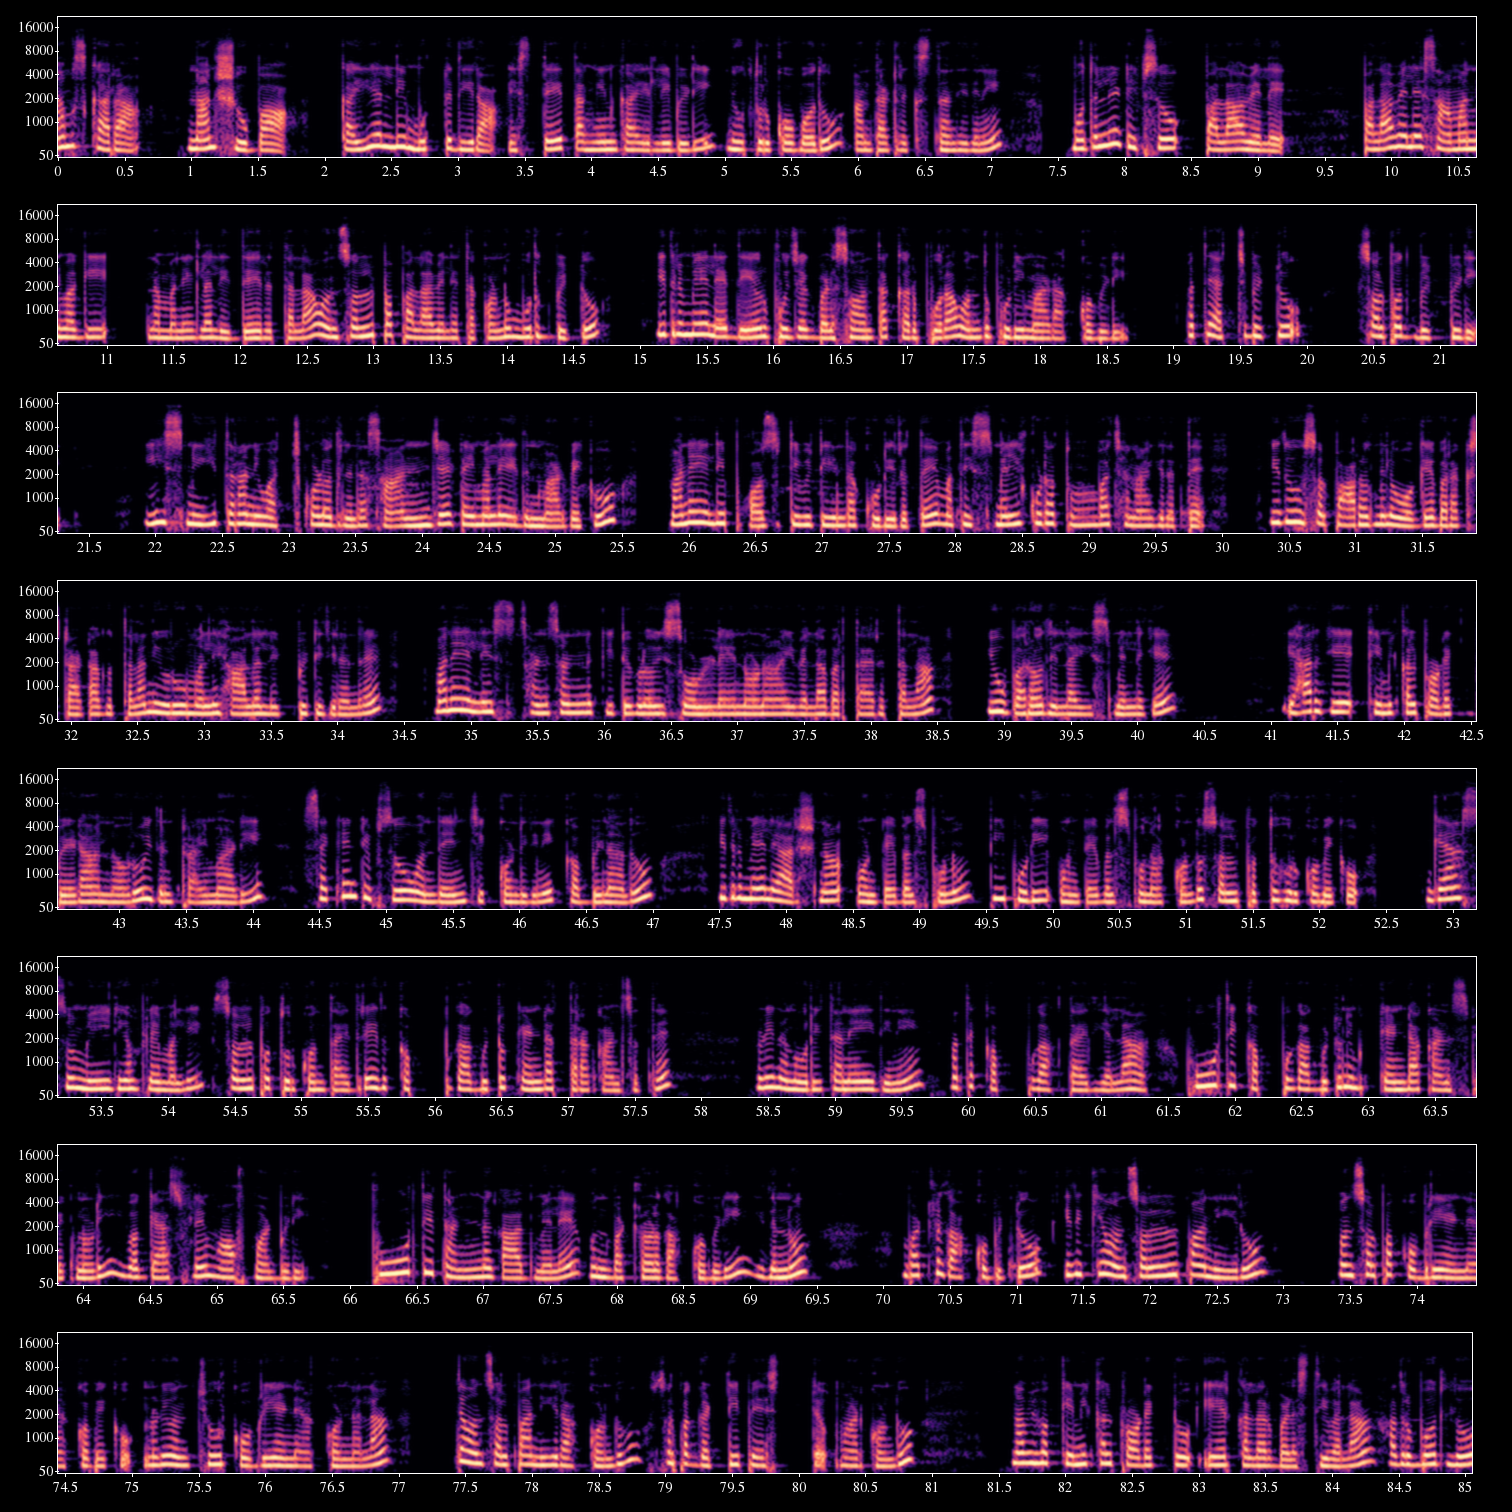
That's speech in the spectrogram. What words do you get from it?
ನಮಸ್ಕಾರ, ನಾನು ಶುಭಾ. ಕೈಯಲ್ಲಿ ಮುಟ್ಟದಿರ ಎಷ್ಟೇ ತೆಂಗಿನಕಾಯಿ ಇರಲಿ ಬಿಡಿ, ನೀವು ತುರ್ಕೋಬೋದು ಅಂತ ಟ್ರಿಕ್ಸ್ ತಂದಿದ್ದೀನಿ. ಮೊದಲನೇ ಟಿಪ್ಸು ಪಲಾವ್ ಎಲೆ ಪಲಾವ್ ಎಲೆ ಸಾಮಾನ್ಯವಾಗಿ ನಮ್ಮ ಮನೆಗಳಲ್ಲಿ ಇದ್ದೇ ಇರುತ್ತಲ್ಲ, ಒಂದು ಸ್ವಲ್ಪ ಪಲಾವ್ ಎಲೆ ತಗೊಂಡು ಮುರಿದ್ಬಿಟ್ಟು, ಇದ್ರ ಮೇಲೆ ದೇವ್ರ ಪೂಜೆಗೆ ಬಳಸೋ ಅಂಥ ಕರ್ಪೂರ ಒಂದು ಪುಡಿ ಮಾಡಿ ಹಾಕ್ಕೊಬಿಡಿ. ಮತ್ತು ಹಚ್ಚಿಬಿಟ್ಟು ಸ್ವಲ್ಪ ಹೊತ್ತು ಬಿಟ್ಬಿಡಿ. ಈ ಸ್ಮಿ ಈ ಥರ ನೀವು ಹಚ್ಕೊಳ್ಳೋದ್ರಿಂದ ಸಂಜೆ ಟೈಮಲ್ಲೇ ಇದನ್ನು ಮಾಡಬೇಕು. ಮನೆಯಲ್ಲಿ ಪಾಸಿಟಿವಿಟಿಯಿಂದ ಕೂಡಿರುತ್ತೆ, ಮತ್ತು ಈ ಸ್ಮೆಲ್ ಕೂಡ ತುಂಬ ಚೆನ್ನಾಗಿರುತ್ತೆ. ಇದು ಸ್ವಲ್ಪ ಆರೋದ್ಮೇಲೆ ಹೊಗೆ ಬರೋಕ್ಕೆ ಸ್ಟಾರ್ಟ್ ಆಗುತ್ತಲ್ಲ, ನೀವು ರೂಮಲ್ಲಿ ಹಾಲಲ್ಲಿ ಇಟ್ಬಿಟ್ಟಿದ್ದೀರಿ ಅಂದರೆ ಮನೆಯಲ್ಲಿ ಸಣ್ಣ ಸಣ್ಣ ಕೀಟಗಳು, ಈ ಸೊಳ್ಳೆ, ನೊಣ ಇವೆಲ್ಲ ಬರ್ತಾ ಇರುತ್ತಲ್ಲ, ಇವು ಬರೋದಿಲ್ಲ ಈ ಸ್ಮೆಲ್ಗೆ ಯಾರಿಗೆ ಕೆಮಿಕಲ್ ಪ್ರಾಡಕ್ಟ್ ಬೇಡ ಅನ್ನೋರು ಇದನ್ನು ಟ್ರೈ ಮಾಡಿ. ಸೆಕೆಂಡ್ ಟಿಪ್ಸು ಒಂದು ಹೆಂಚು ಇಕ್ಕೊಂಡಿದ್ದೀನಿ ಕಬ್ಬಿಣದು ಇದ್ರ ಮೇಲೆ ಅರಿಶಿನ ಒಂದು ಟೇಬಲ್ ಸ್ಪೂನು ಟೀ ಪುಡಿ ಒಂದು ಟೇಬಲ್ ಸ್ಪೂನ್ ಹಾಕ್ಕೊಂಡು ಸ್ವಲ್ಪ ಹೊತ್ತು ಹುರ್ಕೋಬೇಕು. ಗ್ಯಾಸು ಮೀಡಿಯಮ್ ಫ್ಲೇಮಲ್ಲಿ ಸ್ವಲ್ಪ ತುರ್ಕೊತಾ ಇದ್ದರೆ ಇದು ಕಪ್ಪಗಾಗ್ಬಿಟ್ಟು ಕೆಂಡದ ಥರ ಕಾಣಿಸುತ್ತೆ. ನೋಡಿ, ನಾನು ಉರಿತಾನೇ ಇದ್ದೀನಿ. ಮತ್ತು ಕಪ್ಪಗಾಗ್ತಾ ಇದೆಯಲ್ಲ? ಪೂರ್ತಿ ಕಪ್ಪಗಾಗ್ಬಿಟ್ಟು ನಿಮಗೆ ಕೆಂಡ ಕಾಣಿಸ್ಬೇಕು ನೋಡಿ. ಇವಾಗ ಗ್ಯಾಸ್ ಫ್ಲೇಮ್ ಆಫ್ ಮಾಡಿಬಿಡಿ. ಪೂರ್ತಿ ತಣ್ಣಗಾದಮೇಲೆ ಒಂದು ಬಟ್ಲೊಳಗೆ ಹಾಕ್ಕೊಬಿಡಿ. ಇದನ್ನು ಬಟ್ಲಿಗೆ ಹಾಕ್ಕೊಬಿಟ್ಟು ಇದಕ್ಕೆ ಒಂದು ಸ್ವಲ್ಪ ನೀರು, ಒಂದು ಸ್ವಲ್ಪ ಕೊಬ್ಬರಿ ಎಣ್ಣೆ ಹಾಕ್ಕೋಬೇಕು. ನೋಡಿ ಒಂದು ಚೂರು ಕೊಬ್ಬರಿ ಎಣ್ಣೆ ಹಾಕ್ಕೊಂಡಲ್ಲ ಮತ್ತು ಒಂದು ಸ್ವಲ್ಪ ನೀರು ಹಾಕ್ಕೊಂಡು ಸ್ವಲ್ಪ ಗಟ್ಟಿ ಪೇಸ್ಟ್ ಮಾಡಿಕೊಂಡು ನಾವಿವಾಗ ಕೆಮಿಕಲ್ ಪ್ರಾಡಕ್ಟು ಏರ್ ಕಲರ್ ಬಳಸ್ತೀವಲ್ಲ, ಅದ್ರ ಬದಲು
